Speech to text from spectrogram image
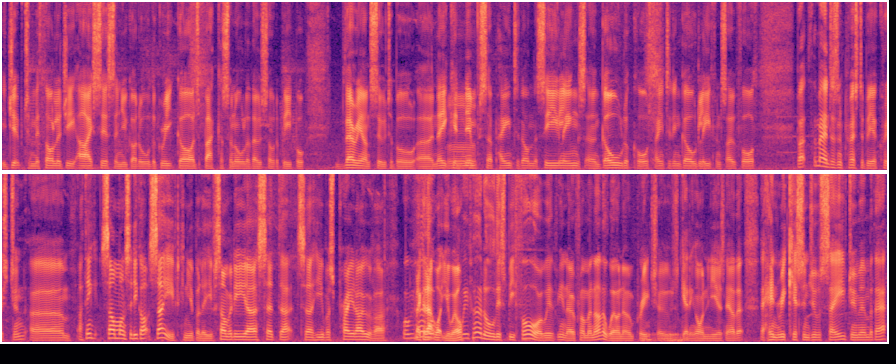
Egyptian mythology, Isis, and you've got all the Greek gods, Bacchus, and all of those sort of people. Very unsuitable. Uh, naked Mm. nymphs are painted on the ceilings, and gold, of course, painted in gold leaf and so forth. But the man doesn't profess to be a Christian. Um, I think someone said he got saved. Can you believe? Somebody uh, said that uh, he was prayed over. Well, Make that all- what you will. We've heard all this before, with you know, from another well-known preacher who's getting on in years now. That, that Henry Kissinger was saved. Do you remember that?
